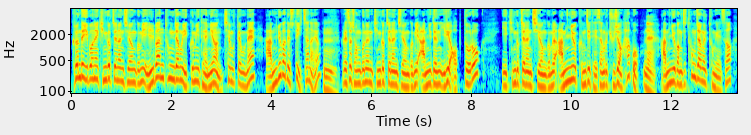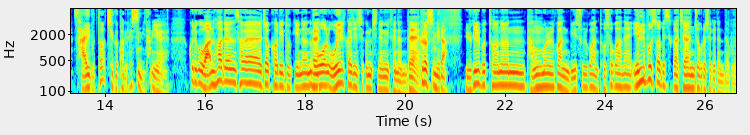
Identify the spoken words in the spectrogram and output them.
그런데 이번에 긴급재난지원금이 일반 통장으로 입금이 되면 채무 때문에 압류가 될 수도 있잖아요. 음. 그래서 정부는 긴급재난지원금이 압류되는 일이 없도록 이 긴급재난지원금을 압류 금지 대상으로 규정하고 네. 압류 방지 통장을 통해서 4일부터 지급하기로 했습니다. 예. 그리고 완화된 사회적 거리두기는 네. 5월 5일까지 지금 진행이 되는데 그렇습니다. 6일부터는 박물관, 미술관, 도서관의 일부 서비스가 제한적으로 재개된다고요.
